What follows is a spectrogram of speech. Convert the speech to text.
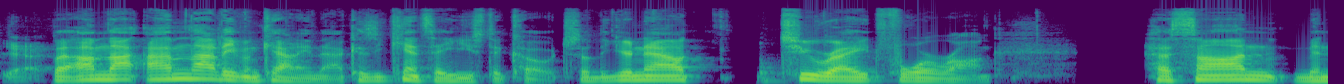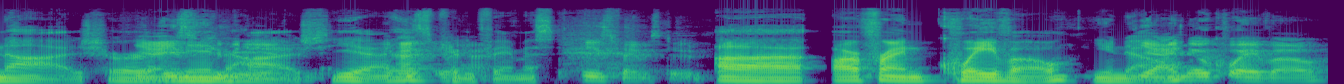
Yeah. But I'm not. I'm not even counting that because you can't say he used to coach. So you're now two right, four wrong. Hasan Minhaj or Yeah, he's a comedian. Minhaj. Yeah, Yeah, he's pretty yeah. famous. He's a famous dude. Uh, our friend Quavo, you know. Yeah, I know Quavo.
